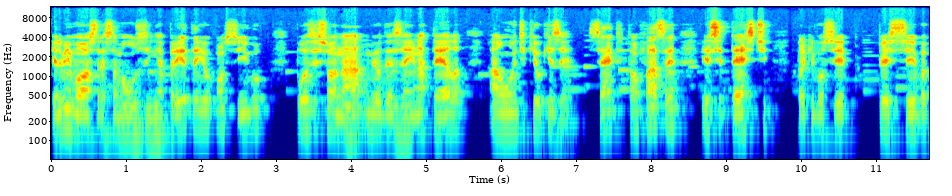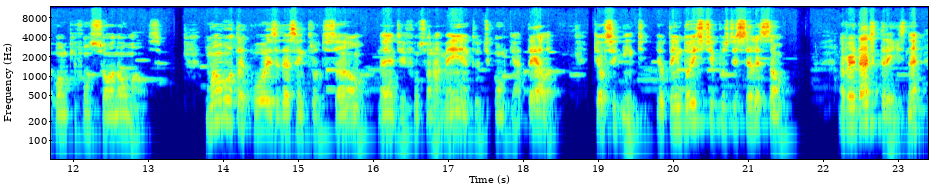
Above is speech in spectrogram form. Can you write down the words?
ele me mostra essa mãozinha preta e eu consigo posicionar o meu desenho na tela aonde que eu quiser, certo? Então faça esse teste para que você perceba como que funciona o mouse. Uma outra coisa dessa introdução, né, de funcionamento, de como que é a tela, que é o seguinte, eu tenho dois tipos de seleção. Na verdade, três, né?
